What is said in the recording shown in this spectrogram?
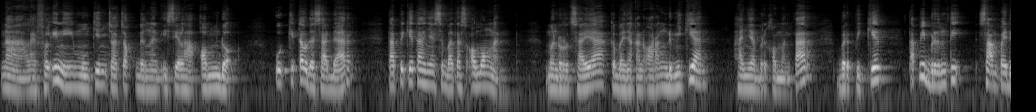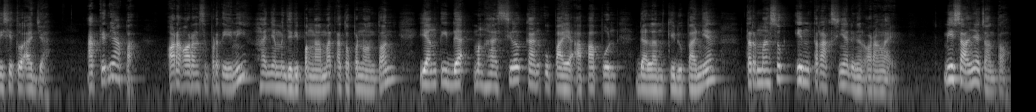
Nah, level ini mungkin cocok dengan istilah omdo. Kita udah sadar, tapi kita hanya sebatas omongan. Menurut saya, kebanyakan orang demikian. Hanya berkomentar, berpikir, tapi berhenti sampai di situ aja Akhirnya apa? Orang-orang seperti ini hanya menjadi pengamat atau penonton yang tidak menghasilkan upaya apa pun dalam kehidupannya, termasuk interaksinya dengan orang lain. Misalnya contoh,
